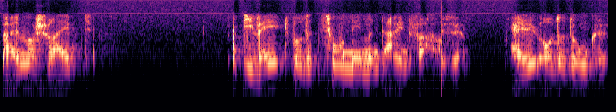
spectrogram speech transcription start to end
Palmer schreibt, die Welt wurde zunehmend einfacher, hell oder dunkel.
